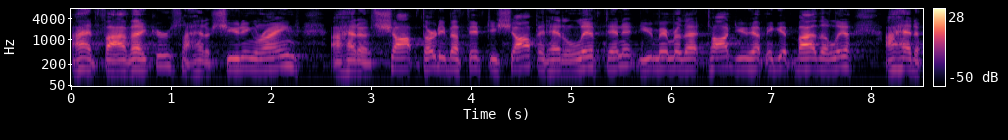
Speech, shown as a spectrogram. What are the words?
I had five acres. I had a shooting range. I had a shop, 30 by 50 shop. It had a lift in it. You remember that, Todd? You helped me get by the lift. I had a,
